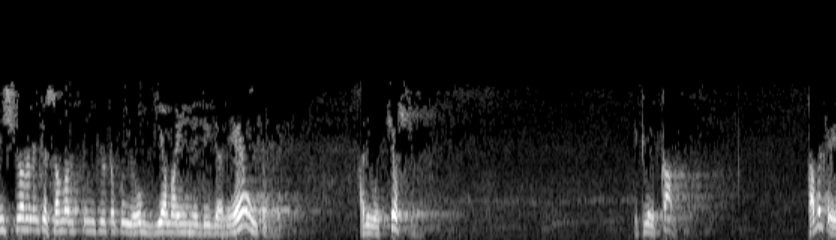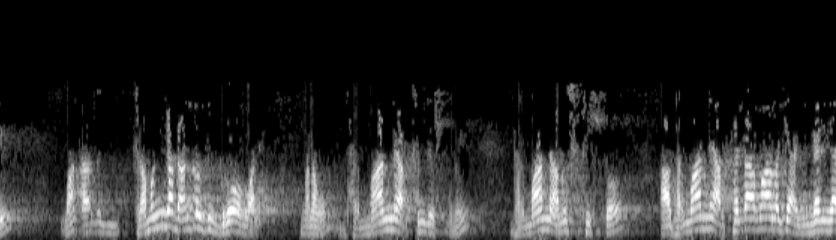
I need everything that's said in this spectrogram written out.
ఈశ్వరునికి సమర్పించుటకు యోగ్యమైనదిగానే ఉంటుంది. అది వచ్చేస్తుంది. ఇట్ విల్ కమ్ కాబట్టి క్రమంగా దాంట్లోకి గ్రో అవ్వాలి. మనం ధర్మాన్ని అర్థం చేసుకుని ధర్మాన్ని అనుష్ఠిస్తూ ఆ ధర్మాన్ని అర్థకామాలకి అంగంగా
